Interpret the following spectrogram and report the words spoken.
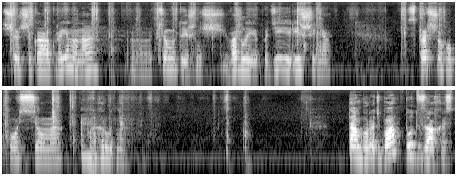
Що чекає Україну на е, цьому тижні? Важливі події, рішення з 1 по 7 грудня. Там боротьба, тут захист.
